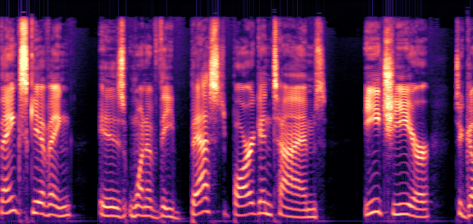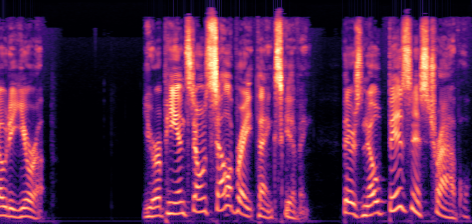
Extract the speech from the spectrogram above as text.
Thanksgiving is one of the best bargain times each year to go to Europe. Europeans don't celebrate Thanksgiving. There's no business travel.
